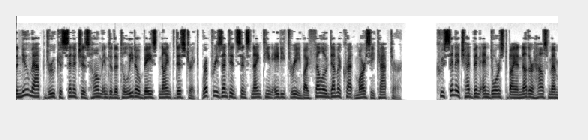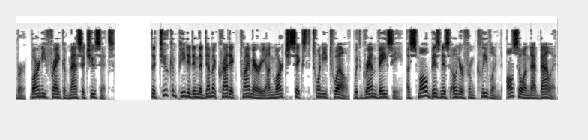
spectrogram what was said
The new map drew Kucinich's home into the Toledo-based 9th District, represented since 1983 by fellow Democrat Marcy Kaptur. Kucinich had been endorsed by another House member, Barney Frank of Massachusetts. The two competed in the Democratic primary on March 6, 2012, with Graham Veysey, a small business owner from Cleveland, also on that ballot.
